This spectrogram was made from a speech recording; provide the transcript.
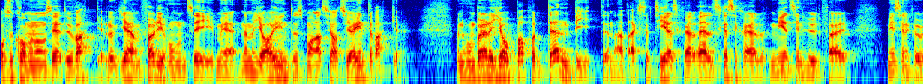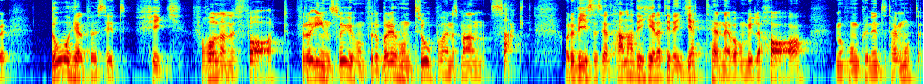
Och så kommer någon och säger att du är vacker. Då jämförde ju hon sig med, nej men jag är ju inte en smal asiat så jag är inte vacker. Men hon började jobba på den biten, att acceptera sig själv, älska sig själv med sin hudfärg, med sina kurvor. Då helt plötsligt fick förhållandet fart. För då insåg ju hon, för då började hon tro på vad hennes man sagt. Och det visade sig att han hade hela tiden gett henne vad hon ville ha, men hon kunde inte ta emot det.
